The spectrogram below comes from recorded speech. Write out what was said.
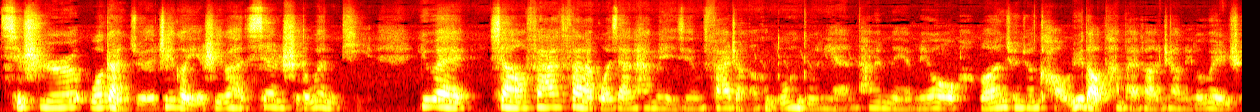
其实我感觉这个也是一个很现实的问题，因为。像发发达国家，他们已经发展了很多很多年，他们也没有完完全全考虑到碳排放这样的一个位置。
